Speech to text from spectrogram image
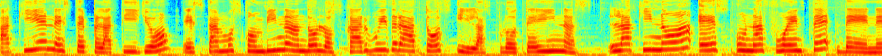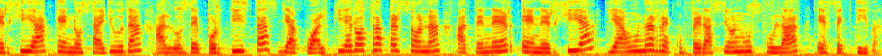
Aquí en este platillo estamos combinando los carbohidratos y las proteínas la quinoa es una fuente de energía que nos ayuda a los deportistas y a cualquier otra persona a tener energía y a una recuperación muscular efectiva.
